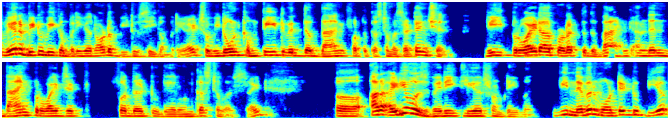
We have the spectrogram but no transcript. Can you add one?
we are a B2B company. We are not a B2C company, right? So we don't compete with the bank for the customer's attention. We provide our product to the bank, and then bank provides it further to their own customers, right? Uh, our idea was very clear from day one. We never wanted to be a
